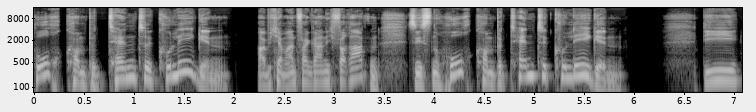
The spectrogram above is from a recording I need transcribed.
hochkompetente Kollegin. Habe ich am Anfang gar nicht verraten. Sie ist eine hochkompetente Kollegin, die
